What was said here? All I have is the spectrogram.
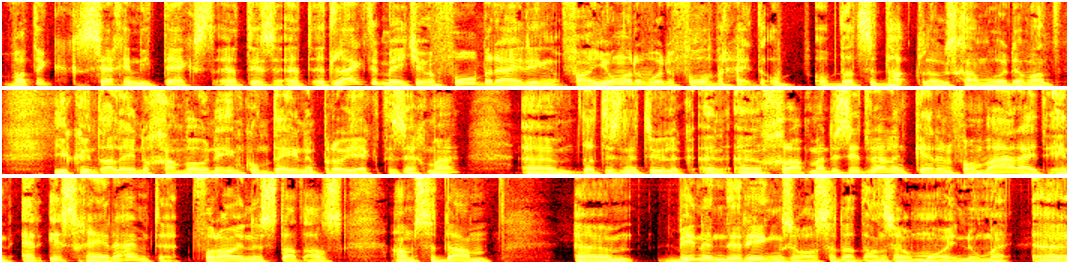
wat ik zeg in die tekst... Het, is, het, het lijkt een beetje een voorbereiding van jongeren worden voorbereid... op, op dat ze dakloos gaan worden. Want je kunt alleen nog gaan wonen in containerprojecten, zeg maar. Ehm, dat is natuurlijk een, een grap, maar er zit wel een kern van waarheid in. Er is geen ruimte. Vooral in een stad als Amsterdam... Ehm, binnen de ring, zoals ze dat dan zo mooi noemen... eh,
